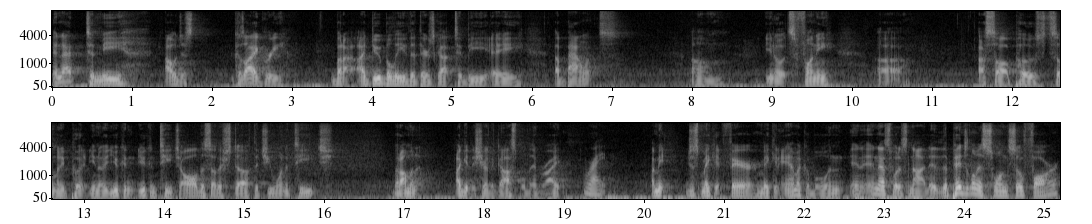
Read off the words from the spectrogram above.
and that to me, I'll just because I agree, but I, I do believe that there's got to be a a balance. Um, you know, it's funny. Uh, I saw a post somebody put, you know, you can you can teach all this other stuff that you want to teach, but I'm gonna I get to share the gospel then, right? Right. I mean, just make it fair, make it amicable, and, and, and that's what it's not. The pendulum has swung so far,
